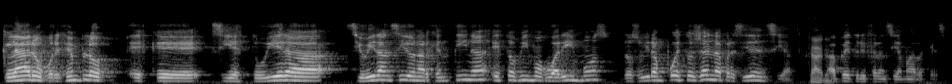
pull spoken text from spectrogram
claro, por ejemplo, es que si estuviera, si hubieran sido en Argentina, estos mismos guarismos los hubieran puesto ya en la presidencia a Petro y Francia Márquez,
